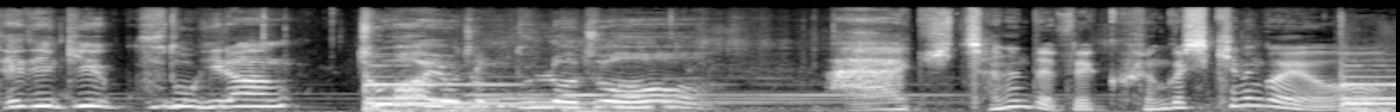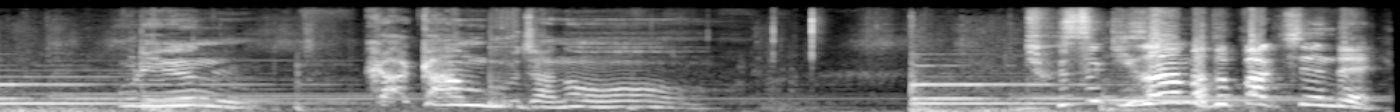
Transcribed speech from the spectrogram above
대디키 구독이랑 좋아요 좀 눌러줘. 아 귀찮은데 왜 그런 걸 시키는 거예요? 우리는 까, 깐부잖아. 뉴스 기사만 봐도 빡치는데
